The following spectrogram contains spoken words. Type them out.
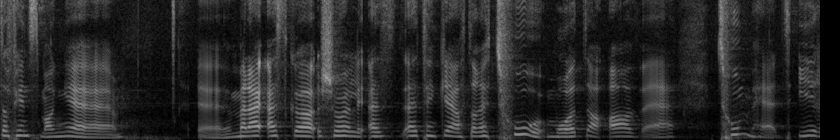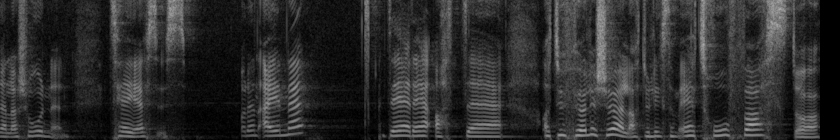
det fins mange eh, Men jeg, jeg, skal se jeg, jeg, tenker at det er to måter av eh, tomhet i relasjonen til Jesus. Og den ene det er det at, eh, at du føler sjøl at du liksom er trofast, og,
